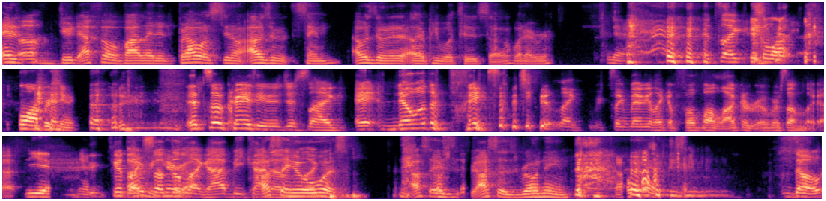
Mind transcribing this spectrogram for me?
And Oh. dude, I felt violated, but I was, you know, I was doing it the same. I was doing it to other people too, so whatever. Yeah. it's like It's a lot. Cool opportunity. it's so crazy to just like it, no other place would you like it's like maybe like a football locker room or something like that Yeah. You could I'll like something carry- like that be kind I'll of say who like, it was. I'll say his, I'll say his real name. no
